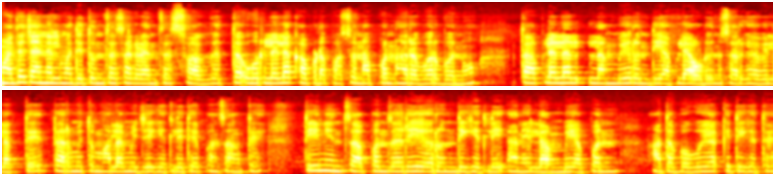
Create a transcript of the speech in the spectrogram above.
माझ्या चॅनलमध्ये तुमचं सगळ्यांचं स्वागत. तर उरलेल्या कापडापासून आपण रबर बनवू तर आपल्याला लांबी रुंदी आपल्या आवडीनुसार घ्यावी लागते. तर मी तुम्हाला मी जे घेतली ते पण सांगते. तीन इंच आपण जरी रुंदी घेतली आणि लांबी आपण आता बघूया किती घेते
